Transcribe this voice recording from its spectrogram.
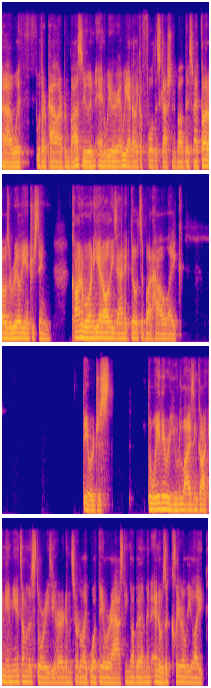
uh, with with our pal Arpan Basu, and and we were we had like a full discussion about this, and I thought it was a really interesting convo, and he had all these anecdotes about how like they were just the way they were utilizing Kotkaniemi and some of the stories he heard and sort of like what they were asking of him, and and it was a clearly like,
